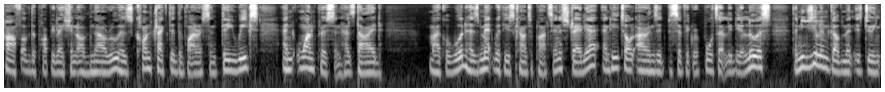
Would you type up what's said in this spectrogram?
half of the population of Nauru has contracted the virus in three weeks, and one person has died. Michael Wood has met with his counterparts in Australia and he told RNZ Pacific reporter Lydia Lewis the New Zealand government is doing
